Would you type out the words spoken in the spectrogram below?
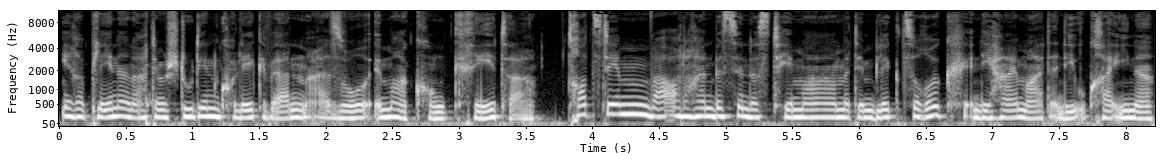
Ihre Pläne nach dem Studienkolleg werden also immer konkreter. Trotzdem war auch noch ein bisschen das Thema mit dem Blick zurück in die Heimat, in die Ukraine,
